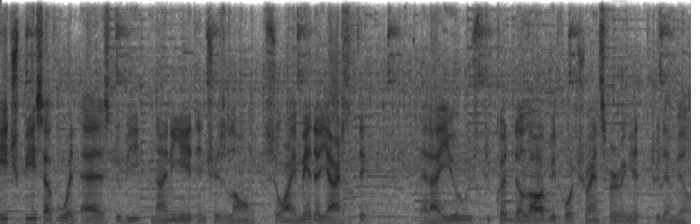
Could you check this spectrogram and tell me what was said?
Each piece of wood has to be 98 inches long, so I made a yardstick that I use to cut the log before transferring it to the mill.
